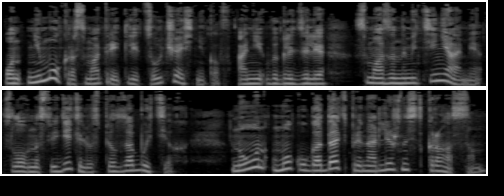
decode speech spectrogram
Он не мог рассмотреть лица участников. Они выглядели смазанными тенями, словно свидетель успел забыть их. Но он мог угадать принадлежность к расам.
